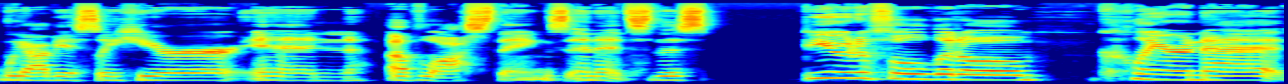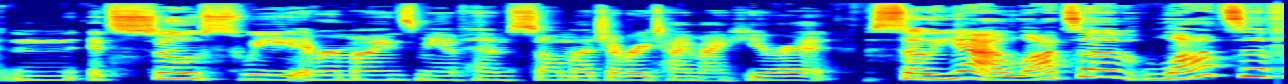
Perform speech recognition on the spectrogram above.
we obviously hear in Of Lost Things. And it's this beautiful little clarinet and it's so sweet it reminds me of him so much every time i hear it so yeah lots of lots of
